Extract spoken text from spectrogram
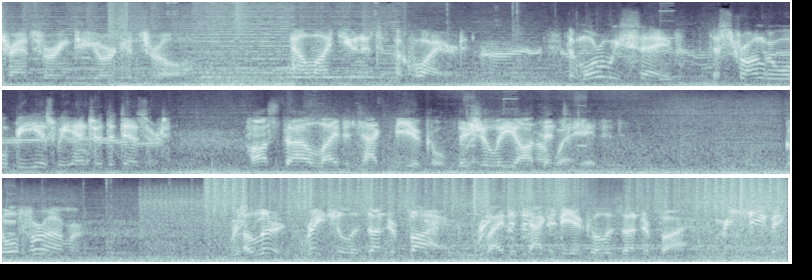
Transferring to your control. Allied units acquired. The more we save, the stronger we'll be as we enter the desert. Hostile light attack vehicle visually authenticated. Go for armor. Alert! Rachel is under fire. Light attack vehicle is under fire. Receiving.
